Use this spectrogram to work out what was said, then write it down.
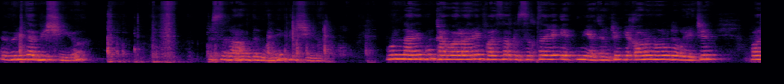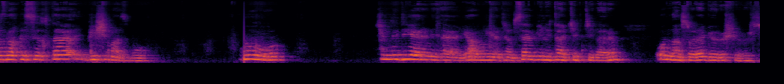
Öbürü de pişiyor. Kısık aldım onu pişiyor. Bunları bu tavaları fazla kısıkta etmeyeceğim. Çünkü kalın olduğu için fazla kısıkta pişmez bu. Vurur. Şimdi diğerini de yağlayacağım sevgili takipçilerim. Ondan sonra görüşürüz.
